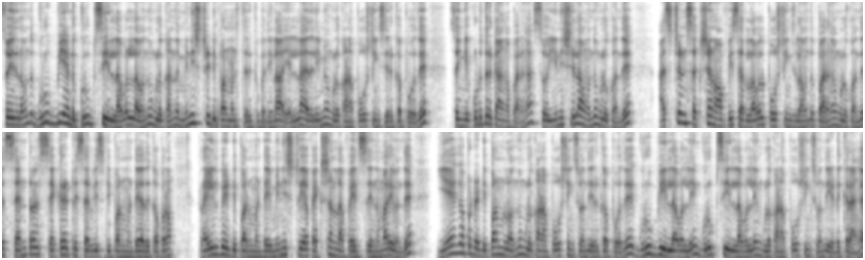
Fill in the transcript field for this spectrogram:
ஸோ இதில் வந்து group B and group C லெவலில் வந்து உங்களுக்கு அந்த மினிஸ்ட்ரி டிபார்ட்மெண்ட்ஸ் இருக்குது பார்த்தீங்களா எல்லா இதுலேயுமே உங்களுக்கான போஸ்டிங்ஸ் இருக்க போகுது. ஸோ இங்கே கொடுத்துருக்காங்க பாருங்கள் ஸோ இனிஷியலாக வந்து உங்களுக்கு வந்து அசிஸ்டன்ட் செக்ஷன் ஆஃபீஸர் லெவல் போஸ்டிங்ஸில் வந்து பாருங்கள் உங்களுக்கு வந்து சென்ட்ரல் செக்ரட்டரி சர்வீஸ் டிபார்ட்மெண்ட்டு அதுக்கப்புறம் railway department ministry of external affairs இந்த மாதிரி வந்து ஏகப்பட்ட டிபார்ட்மெண்ட்டில் வந்து உங்களுக்கான போஸ்டிங்ஸ் வந்து இருக்க போது குரூப் பி லெவல்லையும் குரூப் சி லெவல்லையும் உங்களுக்கான போஸ்டிங்ஸ் வந்து எடுக்கிறாங்க.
